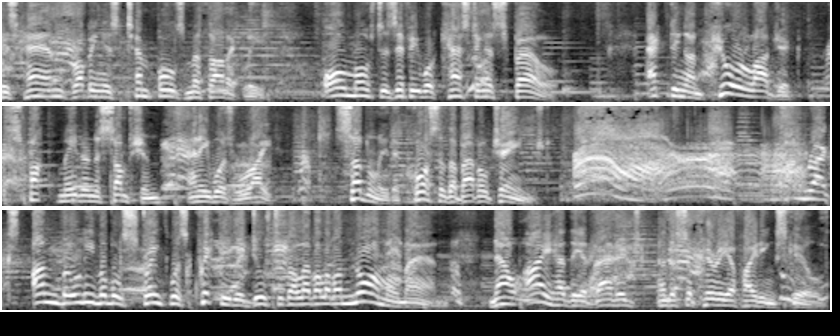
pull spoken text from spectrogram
his hands rubbing his temples methodically, almost as if he were casting a spell. Acting on pure logic, Spock made an assumption, and he was right. Suddenly, the course of the battle changed. Conrack's unbelievable strength was quickly reduced to the level of a normal man. Now I had the advantage and the superior fighting skills.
